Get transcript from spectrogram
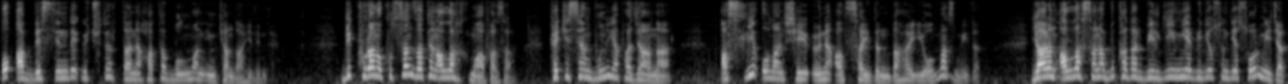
o abdestinde 3-4 tane hata bulman imkan dahilinde. Bir Kur'an okutsan zaten Allah muhafaza. Peki sen bunu yapacağına asli olan şeyi öne alsaydın daha iyi olmaz mıydı? Yarın Allah sana bu kadar bilgiyi niye biliyorsun diye sormayacak.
